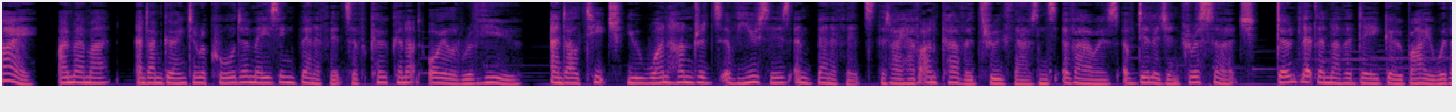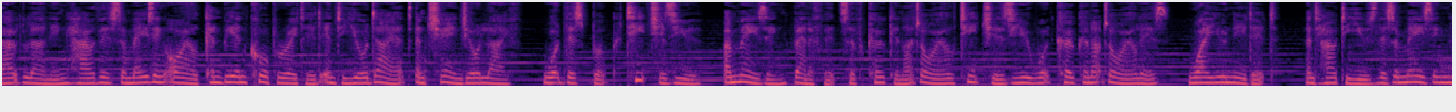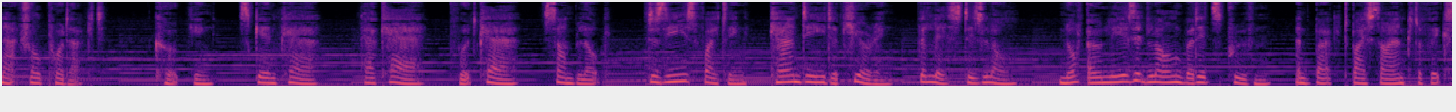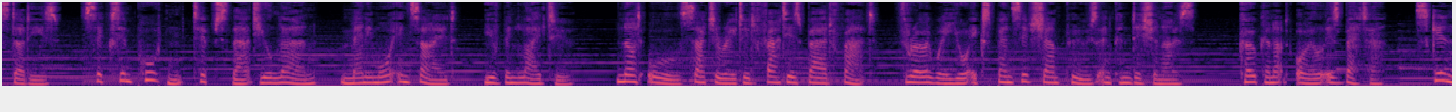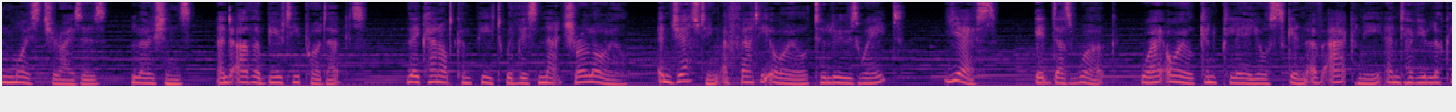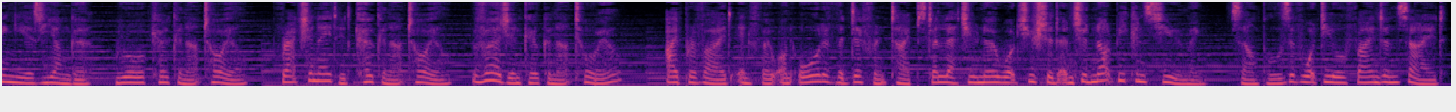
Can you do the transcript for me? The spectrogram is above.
Hi, I'm Emma, and I'm going to record amazing benefits of coconut oil review, and I'll teach you one hundreds of uses and benefits that I have uncovered through thousands of hours of diligent research. Don't let another day go by without learning how this amazing oil can be incorporated into your diet and change your life. What this book teaches you, Amazing Benefits of Coconut Oil teaches you what coconut oil is, why you need it, and how to use this amazing natural product. Cooking, skin care, hair care, foot care, sunblock, disease fighting, candida curing, the list is long. Not only is it long but it's proven, and backed by scientific studies, 6 important tips that you'll learn, many more inside, you've been lied to. Not all saturated fat is bad fat, throw away your expensive shampoos and conditioners. Coconut oil is better, skin moisturizers, lotions, and other beauty products. They cannot compete with this natural oil, ingesting a fatty oil to lose weight. Yes, it does work, why oil can clear your skin of acne and have you looking years younger, raw coconut oil, fractionated coconut oil, virgin coconut oil, I provide info on all of the different types to let you know what you should and should not be consuming, samples of what you'll find inside.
